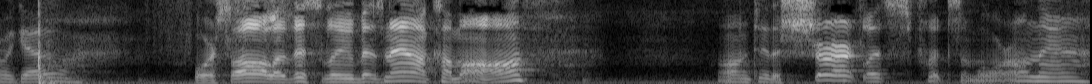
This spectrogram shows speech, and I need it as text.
we go. Course, all of this lube has now come off onto the shirt. Let's put some more on there.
